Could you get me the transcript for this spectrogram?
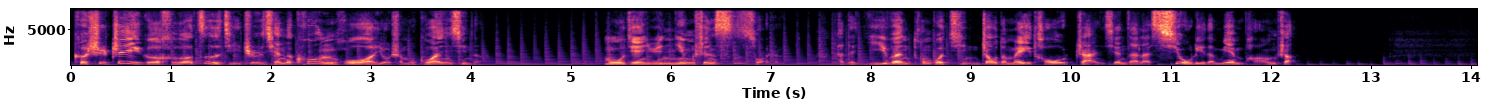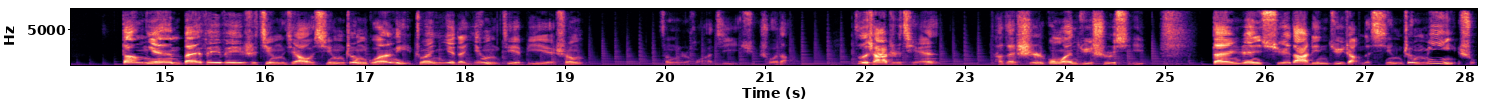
可是这个和自己之前的困惑有什么关系呢？穆剑云凝神思索着，他的疑问通过紧皱的眉头展现在了秀丽的面庞上。当年白飞飞是警校行政管理专业的应届毕业生，曾日华继续说道：“自杀之前，他在市公安局实习，担任薛大林局长的行政秘书。”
